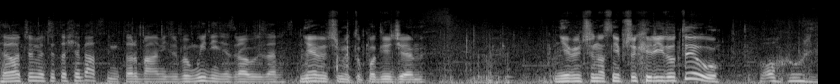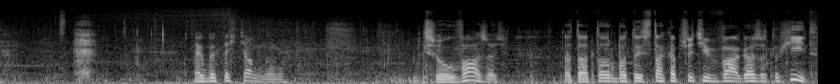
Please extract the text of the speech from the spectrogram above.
Zobaczymy czy to się da z tymi torbami, żeby Willy nie zrobił zaraz. Nie wiem, czy my tu podjedziemy. Nie wiem, czy nas nie przychyli do tyłu. O kurde. Jakby ktoś ciągnął mnie. Trzeba uważać. Ta, ta torba to jest taka przeciwwaga, że to hit.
